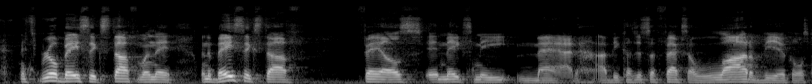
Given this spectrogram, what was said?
it's real basic stuff. When they, when the basic stuff fails, it makes me mad uh, because this affects a lot of vehicles.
